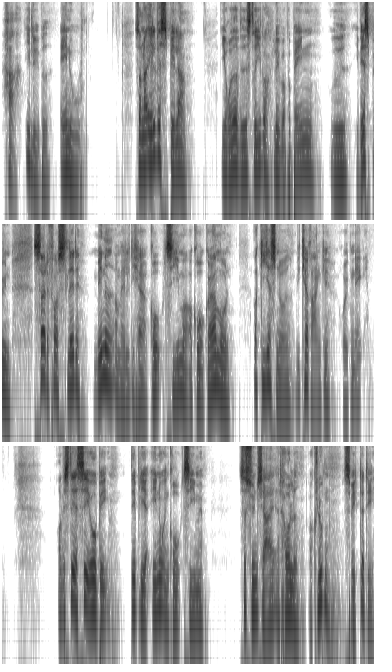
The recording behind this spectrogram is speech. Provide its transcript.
har i løbet af en uge. Så når 11 spillere i røde og hvide striber løber på banen ude i Vestbyen, så er det for at slette mindet om alle de her grå timer og grå gøremål, og give os noget, vi kan ranke ryggen af. Og hvis det er COB, det bliver endnu en grå time, så synes jeg, at holdet og klubben svigter det,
